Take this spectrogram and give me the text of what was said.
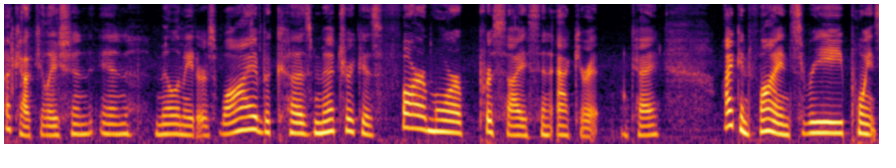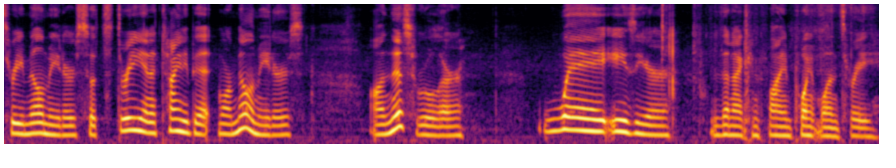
a calculation in millimeters. Why? Because metric is far more precise and accurate, okay? I can find 3.3 millimeters, so it's three and a tiny bit more millimeters on this ruler way easier than I can find 0.13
